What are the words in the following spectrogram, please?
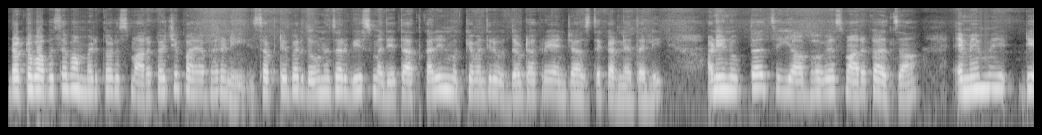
डॉक्टर बाबासाहेब आंबेडकर स्मारकाची पायाभरणी सप्टेंबर दोन हजार वीसमध्ये तत्कालीन मुख्यमंत्री उद्धव ठाकरे यांच्या हस्ते करण्यात आली आणि नुकताच या भव्य स्मारकाचा M M D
